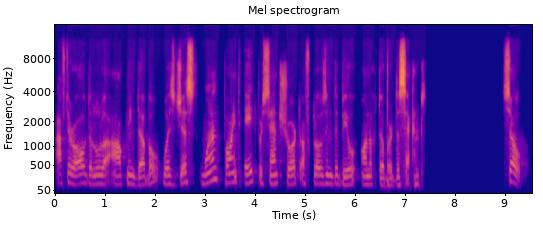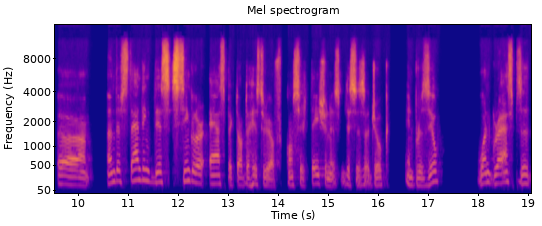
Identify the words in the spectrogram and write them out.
After all, the Lula Alckmin double was just 1.8% short of closing the bill on October the 2nd. So, uh, understanding this singular aspect of the history of concertationism, this is a joke in Brazil, one grasps the,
